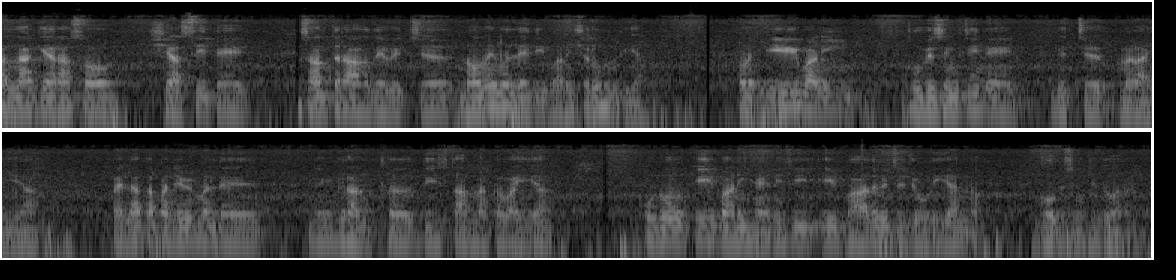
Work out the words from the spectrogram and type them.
ਪੰਨਾ 1186 ਤੇ ਬਸੰਤ ਰਾਗ ਦੇ ਵਿੱਚ ਨੌਵੇਂ ਮਹੱਲੇ ਦੀ ਬਾਣੀ ਸ਼ੁਰੂ ਹੁੰਦੀ ਆ। ਹੁਣ ਇਹ ਬਾਣੀ ਗੋਬਿੰਦ ਸਿੰਘ ਜੀ ਨੇ ਵਿੱਚ ਮਿਲਾਈ ਆ। ਪਹਿਲਾਂ ਤਾਂ ਪੰਜਵੇਂ ਮਹੱਲੇ ਨੇ ਗ੍ਰੰਥ ਦੀ ਸਥਾਪਨਾ ਕਰਵਾਈ ਆ। ਉਦੋਂ ਇਹ ਬਾਣੀ ਹੈ ਨਹੀਂ ਸੀ, ਇਹ ਬਾਅਦ ਵਿੱਚ ਜੋੜੀ ਆ ਨ- ਗੋਬਿੰਦ ਸਿੰਘ ਜੀ ਦੁਆਰਾ।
